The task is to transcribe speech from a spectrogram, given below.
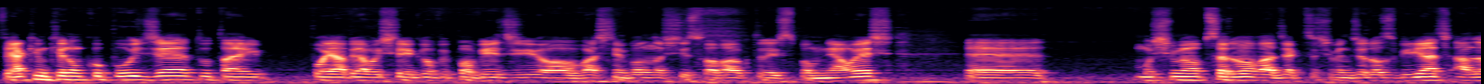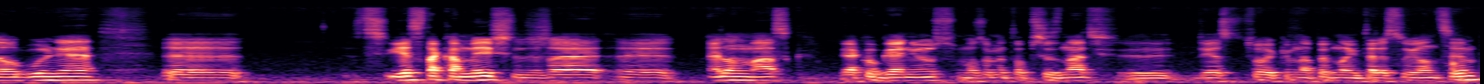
W jakim kierunku pójdzie, tutaj pojawiały się jego wypowiedzi o właśnie wolności słowa, o której wspomniałeś. Musimy obserwować, jak to się będzie rozwijać, ale ogólnie e, jest taka myśl, że e, Elon Musk jako geniusz, możemy to przyznać, e, jest człowiekiem na pewno interesującym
